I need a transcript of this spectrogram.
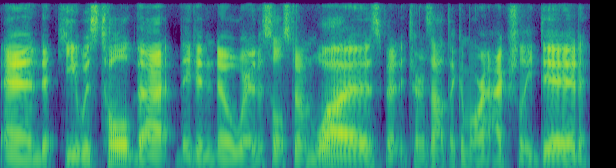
And he was told that they didn't know where the Soul Stone was, but it turns out that Gamora actually did.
